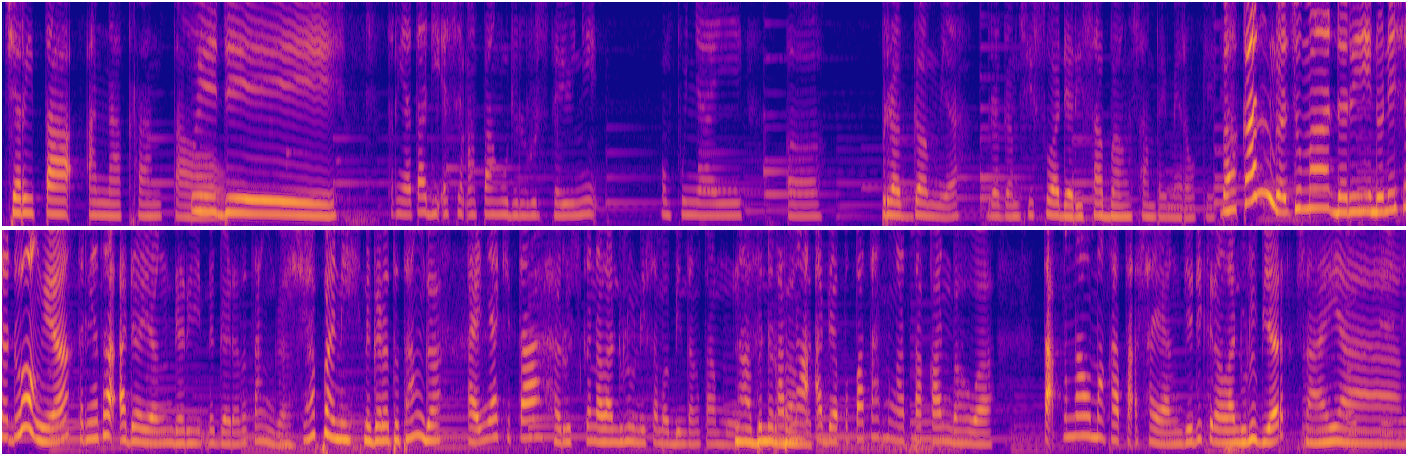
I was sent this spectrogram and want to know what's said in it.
cerita anak rantau. Wede. Ternyata di SMA Pangu di Lurus Dayu ini mempunyai eh, beragam ya, beragam siswa dari Sabang sampai Merauke. Bahkan nggak cuma dari Indonesia doang ya. Ternyata ada yang dari negara tetangga. Siapa nih negara tetangga? Kayaknya kita harus kenalan dulu nih sama bintang tamu. Nah bener Karena banget. ada pepatah mengatakan bahwa tak kenal maka tak sayang. Jadi kenalan dulu biar Sayang,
